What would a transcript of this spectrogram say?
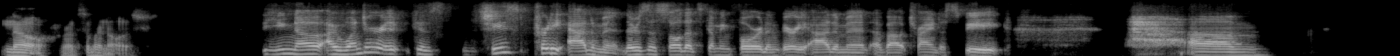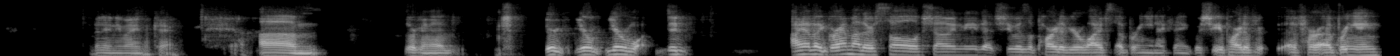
No, not to my knowledge you know, I wonder if because she's pretty adamant. There's a soul that's coming forward and very adamant about trying to speak. Um, but anyway, okay. Um, they're gonna. Your your your did. I have a grandmother soul showing me that she was a part of your wife's upbringing. I think was she a part of of her upbringing?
